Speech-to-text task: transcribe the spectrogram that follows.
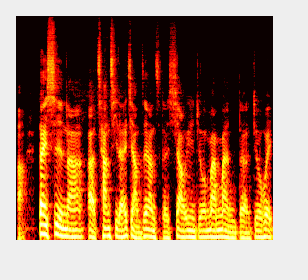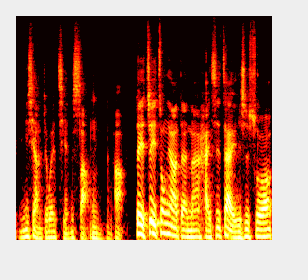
啊，但是呢，啊，长期来讲，这样子的效应就慢慢的就会影响就会减少。嗯，好，所以最重要的呢，还是在于是说，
